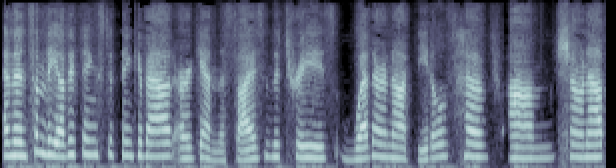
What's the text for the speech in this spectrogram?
And then some of the other things to think about are, again, the size of the trees, whether or not beetles have um, shown up,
